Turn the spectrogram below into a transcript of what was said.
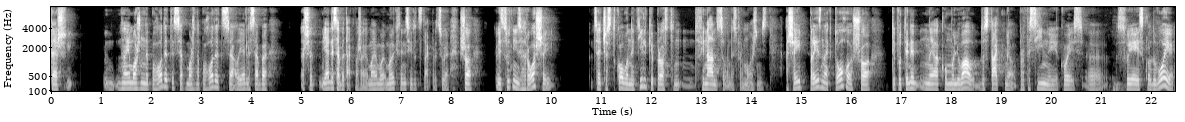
теж з нею можна не погодитися, можна погодитися, але я для себе ще, я для себе так вважаю. Моє моє світу це так працює. Що відсутність грошей це частково не тільки просто фінансова неспроможність, а ще й признак того, що Типу, ти не не акумулював достатньо професійної якоїсь е, своєї складової,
